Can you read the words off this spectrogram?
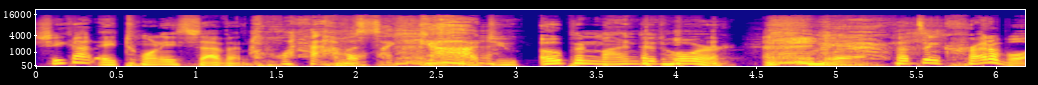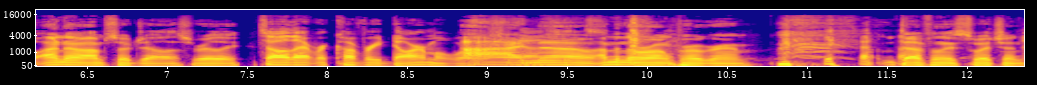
She got a 27. Wow. I was like, God, you open minded whore. yeah. That's incredible. I know. I'm so jealous, really. It's all that recovery dharma work. I know. I'm in the wrong program. I'm definitely switching.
